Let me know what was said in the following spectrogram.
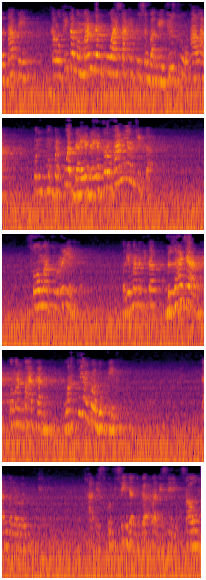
Tetapi kalau kita memandang puasa itu sebagai justru alat untuk memperkuat daya-daya kerohanian kita. Somaturin. Bagaimana kita belajar memanfaatkan waktu yang produktif. Kan menurut hadis kudsi dan juga tradisi saum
